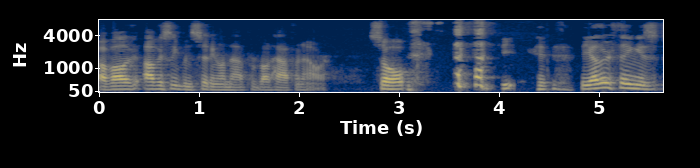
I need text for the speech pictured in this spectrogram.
I've obviously been sitting on that for about half an hour. So the, the other thing is,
